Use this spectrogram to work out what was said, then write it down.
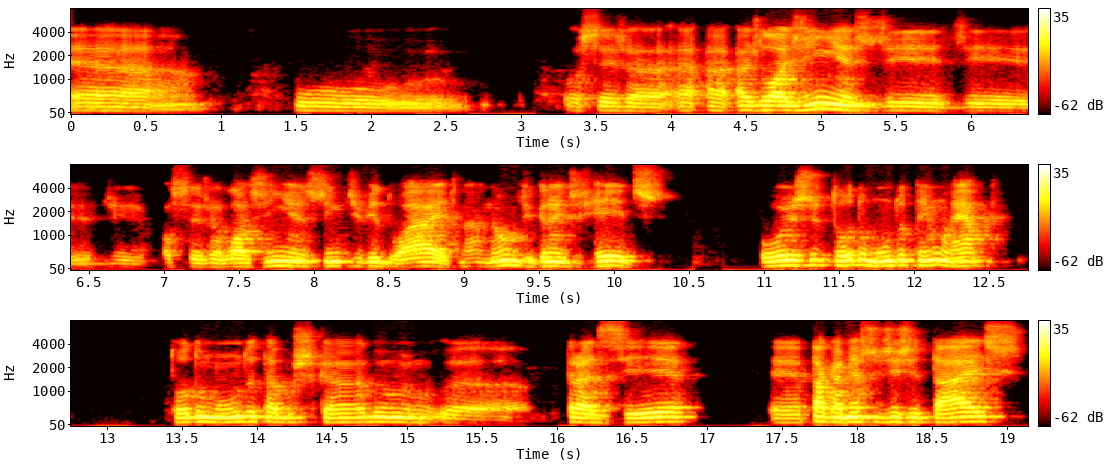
É, o, ou seja, a, a, as lojinhas de, de, de, ou seja, lojinhas individuais, né? não de grandes redes. Hoje todo mundo tem um app, todo mundo está buscando uh, trazer uh, pagamentos digitais,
